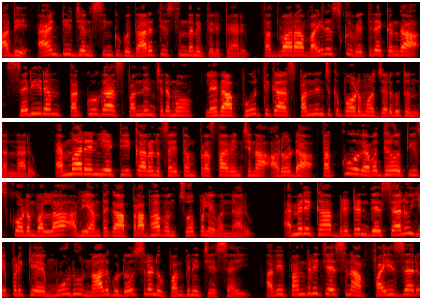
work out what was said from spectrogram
అది యాంటీజెన్ సింక్కు దారితీస్తుందని తెలిపారు. తద్వారా వైరస్కు వ్యతిరేకంగా శరీరం తక్కువగా స్పందించడమో లేదా పూర్తిగా స్పందించకపోవడమో జరుగుతుందన్నారు. ఎంఆర్ఎన్ఏ టీకాలను సైతం ప్రస్తావించిన అరోడా తక్కువ వ్యవధిలో తీసుకోవడం వల్ల అవి అంతగా ప్రభావం చూపలేవన్నారు. అమెరికా బ్రిటన్ దేశాలు ఇప్పటికే మూడు నాలుగు డోసులను పంపిణీ చేశాయి. అవి పంపిణీ చేసిన ఫైజర్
